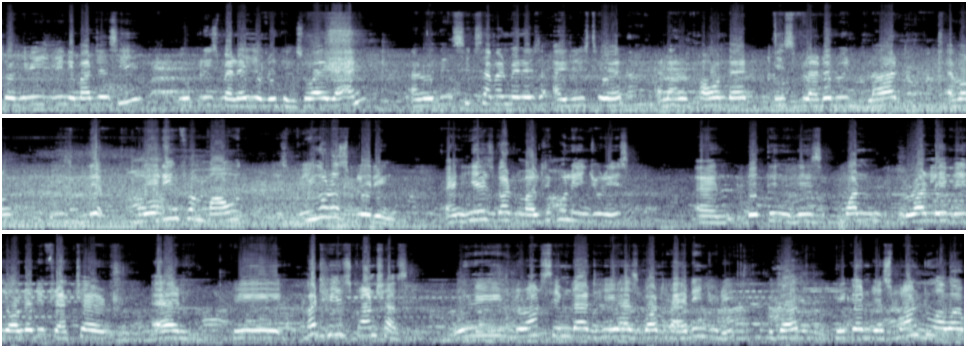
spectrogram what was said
So he is in emergency. You please manage everything. So I ran, and within six seven minutes I reached here, and I found that he's flooded with blood. Ble- bleeding from mouth. He's vigorous bleeding, and he has got multiple injuries. And they think his one lower limb is already fractured, and he but he is conscious. We do not seem that he has got head injury because he can respond to our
